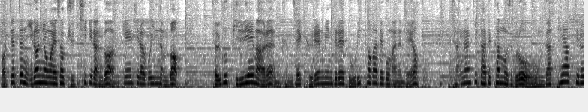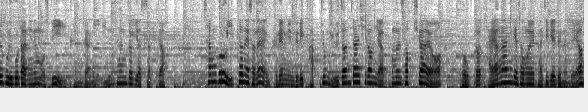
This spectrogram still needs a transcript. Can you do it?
어쨌든 이런 영화에서 규칙이란 건 깨지라고 있는 법. 결국 빌리의 마을은 금세 그렘린들의 놀이터가 되고 마는데요. 장난기 가득한 모습으로 온갖 폐악질을 부리고 다니는 모습이 굉장히 인상적이었었죠. 참고로 이 편에서는 그렘린들이 각종 유전자 실험 약품을 섭취하여 더욱더 다양한 개성을 가지게 되는데요.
